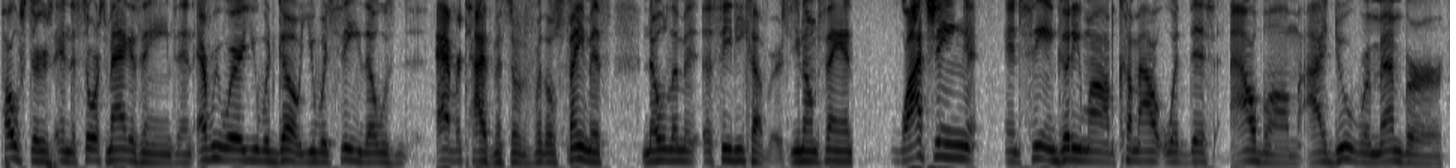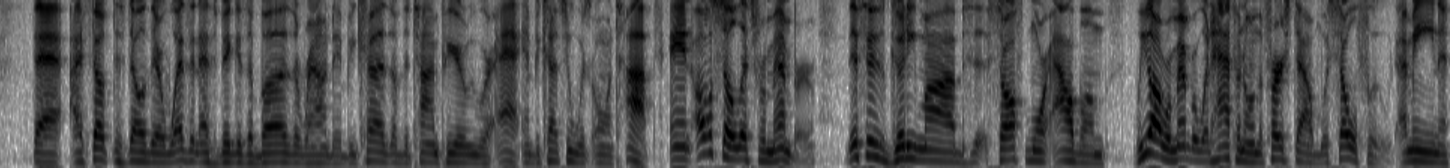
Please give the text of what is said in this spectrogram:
posters in the source magazines and everywhere you would go you would see those advertisements for those famous no limit uh, cd covers you know what i'm saying? Watching and seeing goodie mob come out with this album i do remember that i felt as though there wasn't as big as a buzz around it because of the time period we were at and because who was on top. And also let's remember this is goodie mob's sophomore album we all remember what happened on the first album with Soul Food. I mean,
